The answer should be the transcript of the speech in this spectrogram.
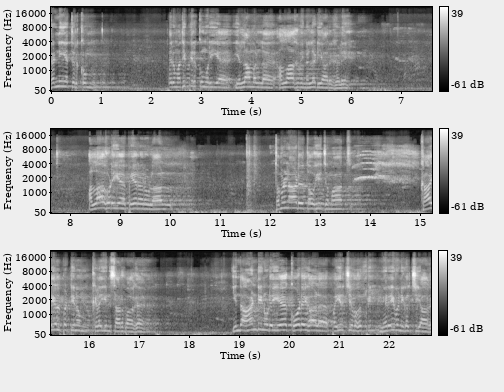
கண்ணியத்திற்கும் பெருமதிப்பிற்கும் உரிய எல்லாம் வல்ல அல்லாஹுவின் நல்லடியார்களே. அல்லாஹுடைய பேரருளால் தமிழ்நாடு தௌஹி ஜமாத் காயல்பட்டினம் கிளையின் சார்பாக இந்த ஆண்டினுடைய கோடைகால பயிற்சி வகுப்பின் நிறைவு நிகழ்ச்சியாக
